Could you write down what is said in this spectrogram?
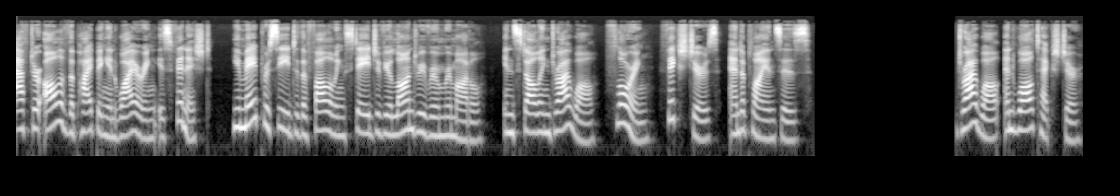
After all of the piping and wiring is finished, you may proceed to the following stage of your laundry room remodel installing drywall, flooring, fixtures, and appliances. Drywall and wall texture.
